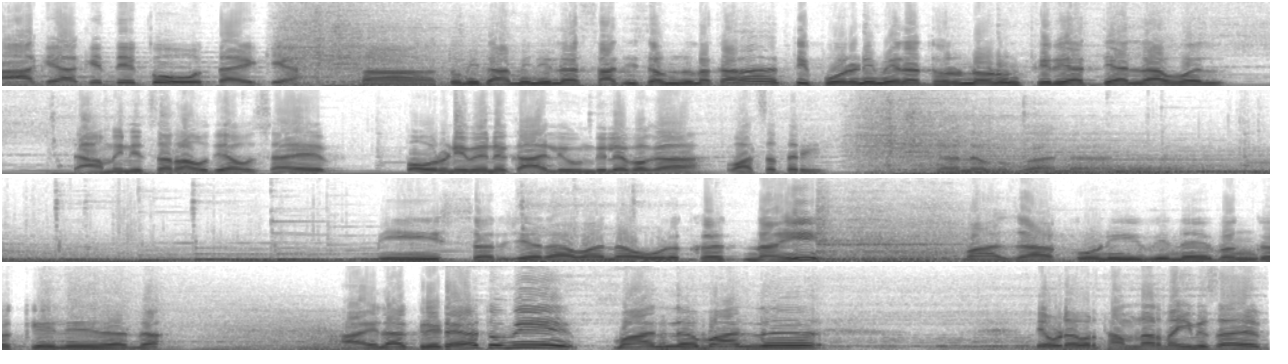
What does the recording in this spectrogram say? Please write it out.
आगे आगे देखो होता है क्या? हा तुम्ही दामिनीला साधी समजू नका ती पौर्णिमेला धरून आणून फिर्याद द्यायला लावल. दामिनीचं राहू द्या हो साहेब. पौर्णिमेने काय लिहून दिले बघा. वाचा तरी. ना ना बाबा ना ना. मी सर्जेरावांना ओळखत नाही. माझा कोणी विनयभंग केलेला ना. आयला ग्रेट आहे तुम्ही. मानलं मानलं. तेवढ्यावर थांबणार नाही मी साहेब.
